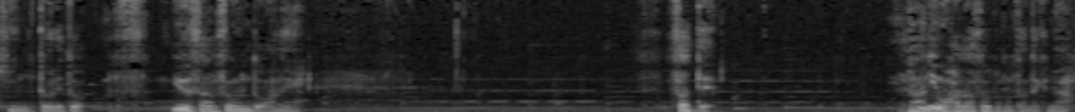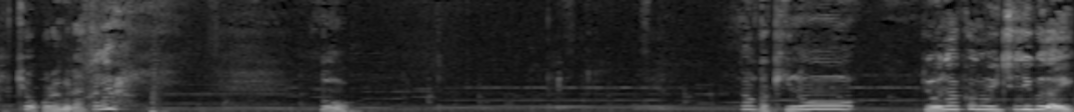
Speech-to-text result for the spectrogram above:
筋トレと有酸素運動はね。さて、何を話そうと思ったんだっけな。今日これぐらいかな。もう、なんか昨日、夜中の1時ぐらい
